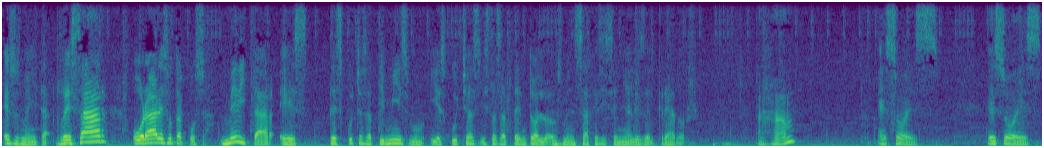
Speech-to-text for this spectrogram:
Eso es meditar. Rezar, orar es otra cosa. Meditar es te escuchas a ti mismo y escuchas y estás atento a los mensajes y señales del Creador. Ajá. Eso es. Eso es.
